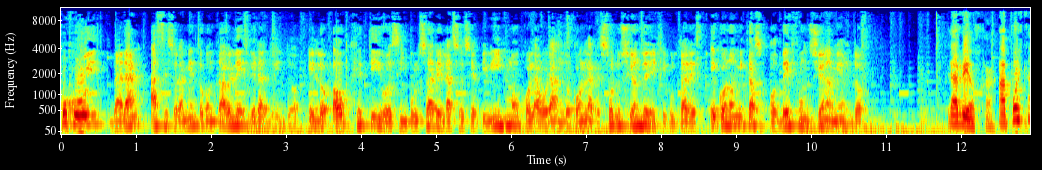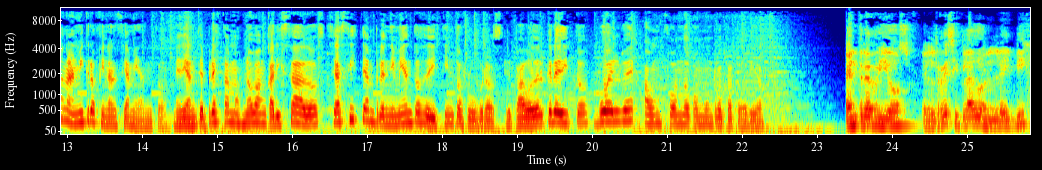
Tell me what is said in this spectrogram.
Jujuy darán asesoramiento contable gratuito. El objetivo es impulsar el asociativismo colaborando con la resolución de dificultades económicas o de funcionamiento. La Rioja. Apuestan al microfinanciamiento. Mediante préstamos no bancarizados se asiste a emprendimientos de distintos rubros. El pago del crédito vuelve a un fondo común rotatorio. Entre Ríos, el reciclado en Leibig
